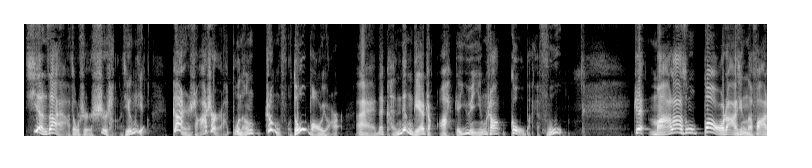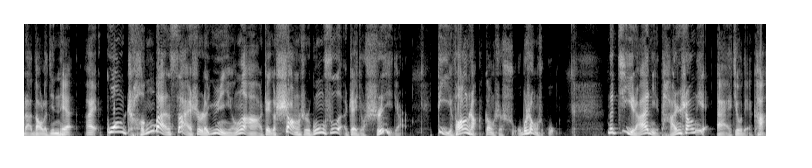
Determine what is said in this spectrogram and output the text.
现在啊都是市场经济了，干啥事儿啊不能政府都包圆哎，那肯定得找啊这运营商购买服务。这马拉松爆炸性的发展到了今天，哎，光承办赛事的运营啊，这个上市公司这就十几家，地方上更是数不胜数。那既然你谈商业，哎，就得看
